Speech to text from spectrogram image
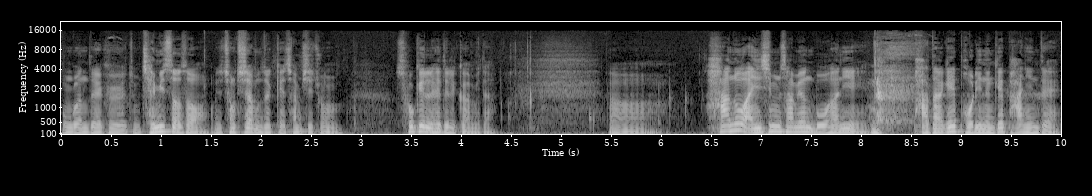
온 건데 그 좀 재밌어서 청취자분들께 잠시 좀 소개를 해드릴까 합니다. 어, 한우 안심 사면 뭐하니 바닥에 버리는 게 반인데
